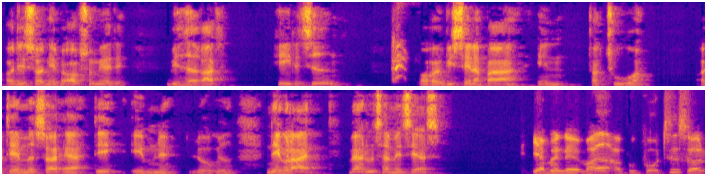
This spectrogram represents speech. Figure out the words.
og det er sådan, jeg vil opsummere det. Vi havde ret hele tiden, og vi sender bare en faktura, og dermed så er det emne lukket. Nikolaj, hvad har du taget med til os? Jamen øh, meget apropos tidsånd,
